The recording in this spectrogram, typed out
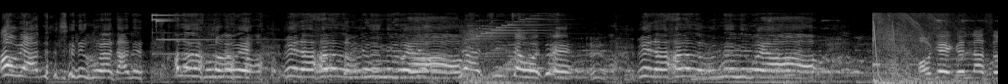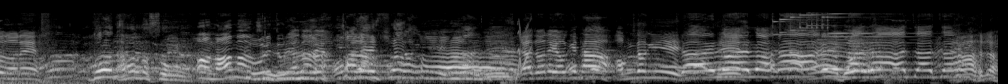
아, 왜안 넣어주는 거야? 나는 하나도 못 넣어. 왜, 왜 난 하나도 못 넣는 거야? 야, 진짜 못해. 왜난 하나도 못 넣는 거야? 오케이 끝났어 너네. 너랑 나만 났어. 아, 나만 우리 둘이 하나. 잘했어. 야 너네 여기 다 엉덩이. 야, 일로 와, 네. 일로 와. 야, 일로 와, 와. 앉아, 앉아.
